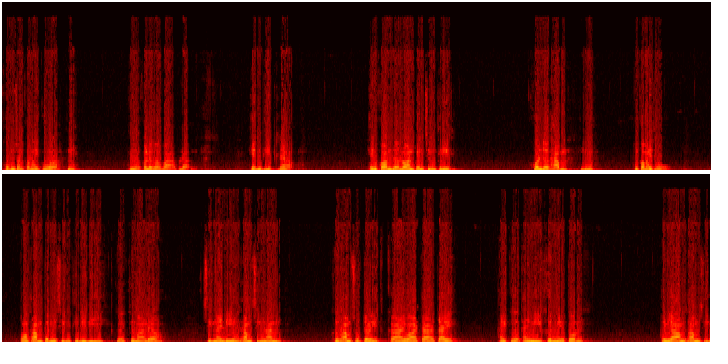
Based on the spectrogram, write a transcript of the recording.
ขุมฉันก็ไม่กลัวนี่เนี่ยก็เรียกว่าบาปแล้ว เห็นผิดแล้ว เห็นความเดือดร้อนเป็นสิ่งที่ควรจะทำนี่มันก็ไม่ถูก ต้องทำแต่ในสิ่งที่ดี ๆ เกิดขึ้นมาแล้ว สิ่งไหนดีให้ทำสิ่งนั้น คือทำสุจริตกายวาจาใจให้เกิดให้มีขึ้นในตน พยายามทำสิ่ง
